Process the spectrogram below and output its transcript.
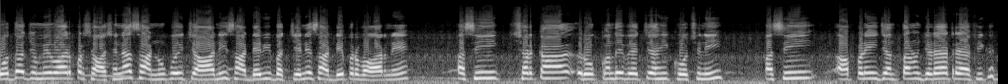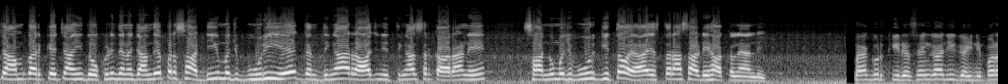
ਉਹਦਾ ਜ਼ਿੰਮੇਵਾਰ ਪ੍ਰਸ਼ਾਸਨ ਹੈ ਸਾਨੂੰ ਕੋਈ ਚਾਹ ਨਹੀਂ, ਸਾਡੇ ਵੀ ਬੱਚੇ ਨੇ, ਸਾਡੇ ਪਰਿਵਾਰ ਨੇ। ਅਸੀਂ ਸੜਕਾਂ ਰੋਕਣ ਦੇ ਵਿੱਚ ਅਸੀਂ ਖੁਸ਼ ਨਹੀਂ। ਅਸੀਂ ਆਪਣੀ ਜਨਤਾ ਨੂੰ ਜਿਹੜਾ ਟ੍ਰੈਫਿਕ ਜਾਮ ਕਰਕੇ ਚਾਹੀਂ ਦੁੱਖ ਨਹੀਂ ਦੇਣਾ ਚਾਹੁੰਦੇ, ਪਰ ਸਾਡੀ ਮਜਬੂਰੀ ਹੈ ਗੰਦੀਆਂ ਰਾਜਨੀਤੀਆਂ ਸਰਕਾਰਾਂ ਨੇ ਸਾਨੂੰ ਮਜਬੂਰ ਕੀਤਾ ਹੋਇਆ ਇਸ ਤਰ੍ਹਾਂ ਸਾਡੇ ਹੱਕ ਲੈਣ ਲਈ। ਮੈਂ ਗੁਰਕੀਰਤ ਸਿੰਘ ਆ ਜੀ, ਗਜਨੀਪੁਰ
